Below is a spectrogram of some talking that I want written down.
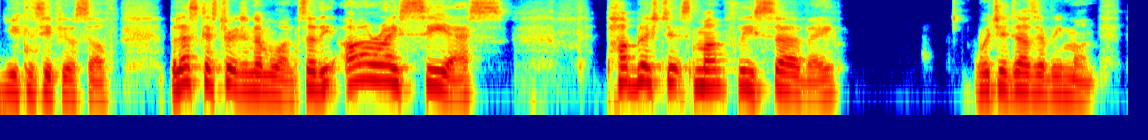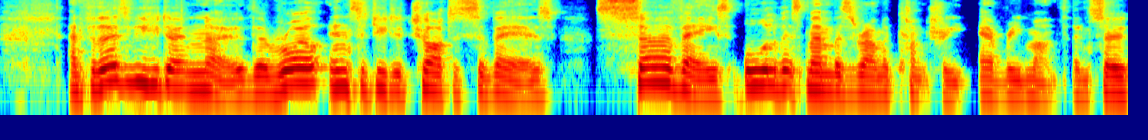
you can see for yourself. But let's get straight to number one. So the RICS published its monthly survey, which it does every month. And for those of you who don't know, the Royal Institute of Chartered Surveyors surveys all of its members around the country every month. And so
